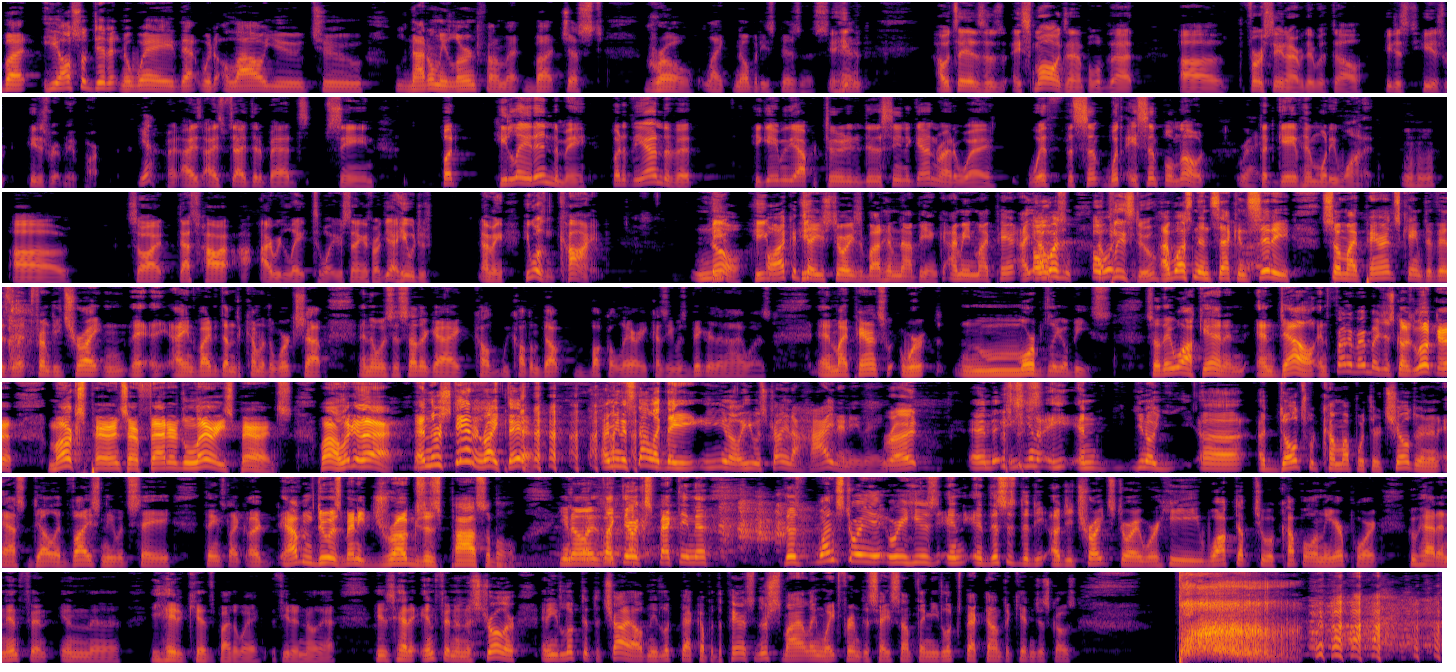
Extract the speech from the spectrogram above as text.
But he also did it in a way that would allow you to not only learn from it, but just grow like nobody's business. Yeah, he- and I would say this is a small example of that. Uh, the first scene I ever did with Del, he just he just he just ripped me apart. Yeah. right? I, I I did a bad scene, but he laid into me. But at the end of it, he gave me the opportunity to do the scene again right away with the sim- with a simple note right. that gave him what he wanted. hmm Uh, so I that's how I, I relate to what you're saying. As far as yeah, he would just. I mean, he wasn't kind. No. he- oh, I could he- tell you stories about him not being. I mean, my parents. I, I Oh, wasn't. Oh, wa- please do. I wasn't in Second City, so my parents came to visit from Detroit, and they, I invited them to come to the workshop. And there was this other guy called we called him Bel- Buckle Larry because he was bigger than I was, and my parents were morbidly obese. So they walk in, and and Del in front of everybody just goes, "Look, uh, Mark's parents are fatter than Larry's parents. Wow, look at that!" And they're standing right there. I mean, it's not like they, you know, he was trying to hide anything right? and you know he, and you know uh, adults would come up with their children and ask Del advice, and he would say things like, uh, "Have them do as many drugs as possible." You know, it's like they're expecting that. There's one story where he was in. in- This is the a Detroit story where he walked up to a couple in the airport who had an infant in the. He hated kids, by the way, if you didn't know that. He had an infant in a stroller, and he looked at the child, and he looked back up at the parents, and they're smiling, wait for him to say something. He looks back down at the kid and just goes,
